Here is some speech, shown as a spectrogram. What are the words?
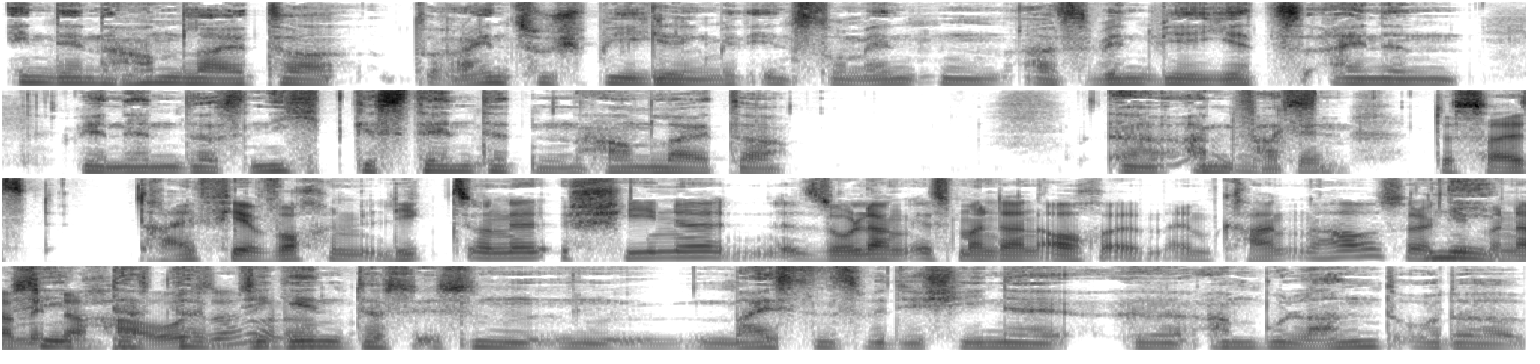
in den Harnleiter reinzuspiegeln mit Instrumenten, als wenn wir jetzt einen, wir nennen das nicht gestenteten Harnleiter äh, anfassen. Okay. Das heißt, drei, vier Wochen liegt so eine Schiene. So lange ist man dann auch ähm, im Krankenhaus oder nee, geht man damit sie, nach Hause? Das, sie gehen, das ist ein, meistens wird die Schiene äh, ambulant oder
